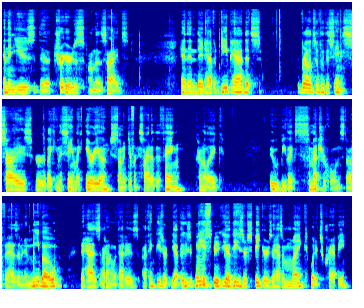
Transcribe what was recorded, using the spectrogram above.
and then use the triggers on the sides and then they'd have a D-pad that's relatively the same size or like in the same like area, just on a different side of the thing. Kind of like it would be like symmetrical and stuff. It has an amiibo. It has I don't know what that is. I think these are yeah these Those are these yeah speakers. these are speakers. It has a mic, but it's crappy.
